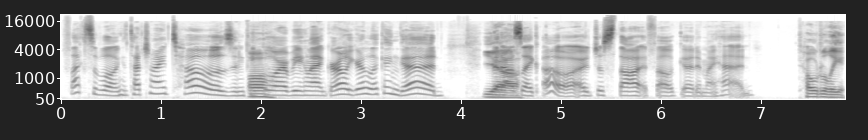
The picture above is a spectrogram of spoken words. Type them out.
flexible. I can touch my toes. And people Oh. are being like, girl, you're looking good. But Yeah. I was like, oh, I just thought it felt good in my head. Totally.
